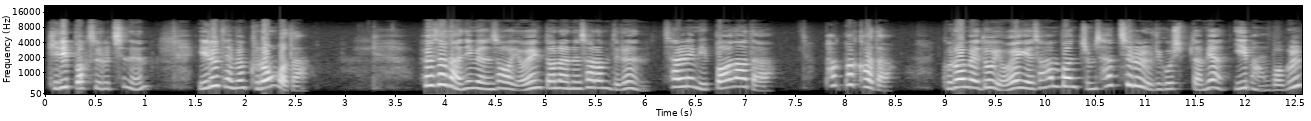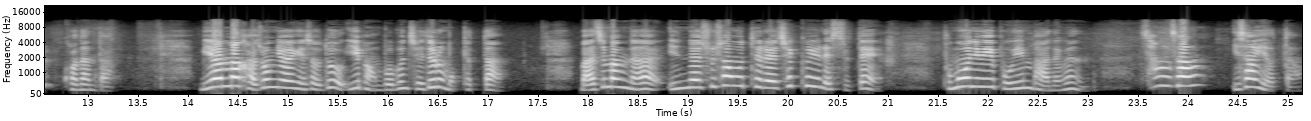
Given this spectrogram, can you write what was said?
기립박수를 치는 이를테면 그런 거다. 회사 다니면서 여행 떠나는 사람들은 살림이 뻔하다. 팍팍하다. 그럼에도 여행에서 한 번쯤 사치를 누리고 싶다면 이 방법을 권한다. 미얀마 가족여행에서도 이 방법은 제대로 먹혔다. 마지막 날 인내 수상 호텔에 체크인 했을 때 부모님이 보인 반응은 상상 이상이었다.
